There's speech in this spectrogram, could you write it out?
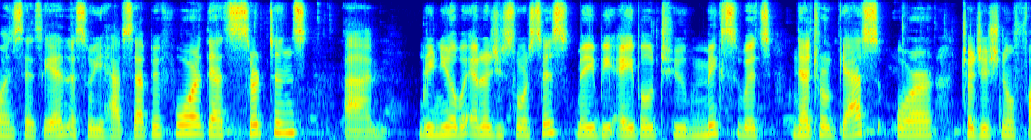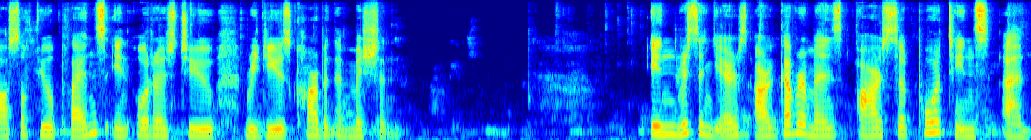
Once again, as we have said before, that certain um, renewable energy sources may be able to mix with natural gas or traditional fossil fuel plants in order to reduce carbon emission. In recent years, our governments are supporting um,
